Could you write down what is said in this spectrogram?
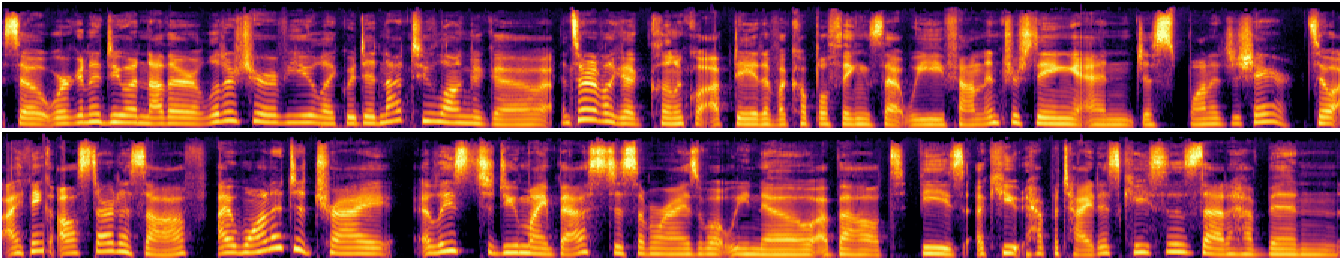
So, we're going to do another literature review like we did not too long ago, and sort of like a clinical update of a couple things that we found interesting and just wanted to share. So, I think I'll start us off. I wanted to try, at least to do my best, to summarize what we know about these acute hepatitis cases that have been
